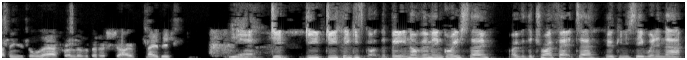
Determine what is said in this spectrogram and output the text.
I think he's all there for a little bit of show, maybe. Yeah. Do you, do you, do you think he's got the beating of him in Greece though over the trifecta? Who can you see winning that?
